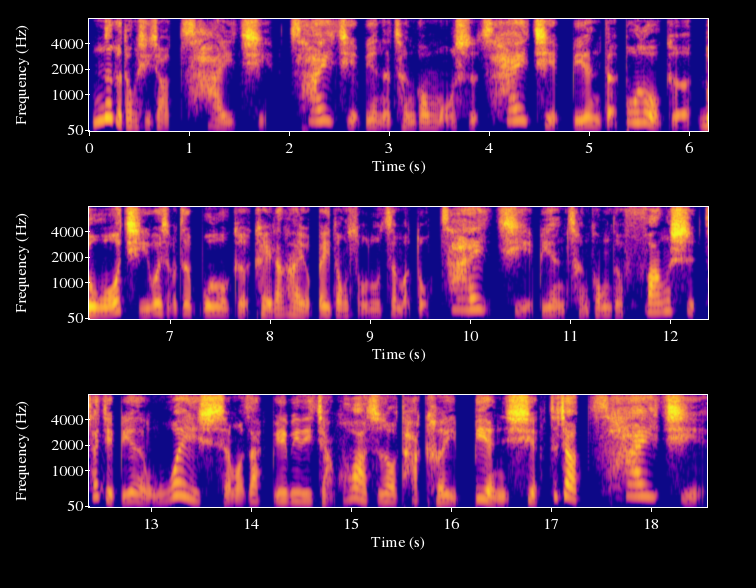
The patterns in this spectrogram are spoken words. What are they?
那个东西叫拆解。拆解别人的成功模式，拆解别人的部落格逻辑，为什么这个部落格可以让他有被动收入这么多？拆解别人成功的方式，拆解别人为什么在哔哩哔哩讲话之后他可以变现，这叫拆解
